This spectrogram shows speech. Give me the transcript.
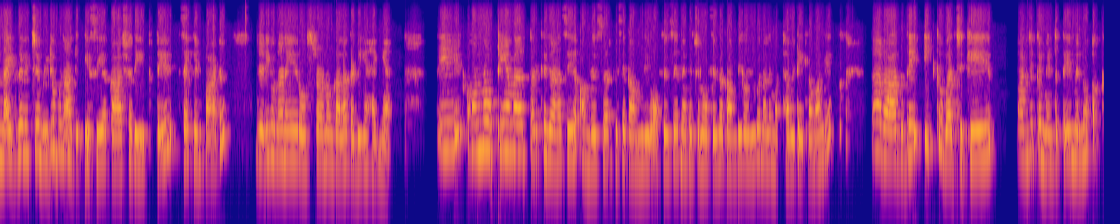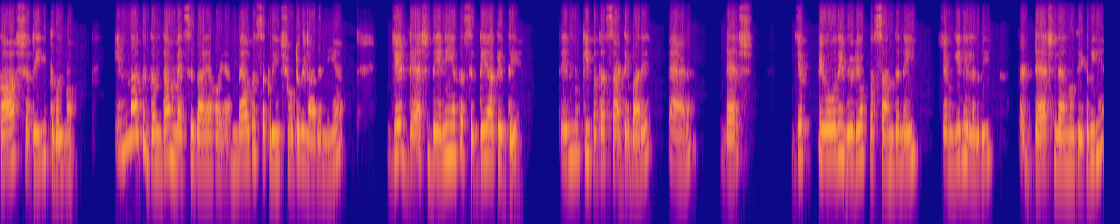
ਨਾਈਟ ਦੇ ਵਿੱਚ ਵੀਡੀਓ ਬਣਾ ਚੁੱਕੀ ਸੀ ਆਕਾਸ਼ ਰੀਤ ਤੇ ਸੈਕਿੰਡ ਪਾਰਟ ਜਿਹੜੀ ਉਹਨਾਂ ਨੇ ਰੋਸਟਰਾਂ ਨੂੰ ਗਾਲਾਂ ਕੱਢੀਆਂ ਹੈਗੀਆਂ। ਤੇ ਹੁਣ ਮੈਂ ਉੱਠੀ ਆ ਮੈਂ ਤੜਕੇ ਜਾਣਾ ਸੀ ਅੰਮ੍ਰਿਤਸਰ ਕਿਸੇ ਕੰਮ ਲਈ ਆਫਿਸ ਤੇ, ਮੈਂ ਕਿਹਾ ਚਲੋ ਆਫਿਸ ਦਾ ਕੰਮ ਵੀ ਹੋ ਜਾਊਗਾ ਨਾਲੇ ਮੱਥਾ ਵੀ ਟੇਕ ਆਵਾਂਗੇ। ਤਾਂ ਰਾਤ ਦੇ 1 ਵਜ ਕੇ 5 ਮਿੰਟ ਤੇ ਮੈਨੂੰ ਆਕਾਸ਼ ਰੀਤ ਵੱਲੋਂ ਇੰਨਾ ਕੁ ਗੰਦਾ ਮੈਸੇਜ ਆਇਆ ਹੋਇਆ, ਮੈਂ ਉਹਦਾ ਸਕਰੀਨਸ਼ਾਟ ਵੀ ਲਾ ਦਿੰਨੀ ਆ ਜੇ ਡੈਸ਼ ਦੇਣੀ ਹੈ ਤਾਂ ਸਿੱਧੇ ਆ ਕੇ ਦੇ। ਤੈਨੂੰ ਕੀ ਪਤਾ ਸਾਡੇ ਬਾਰੇ, ਭੈਣ ਡੈਸ਼ ਜੇ ਪਿਓ ਦੀ ਵੀਡੀਓ ਪਸੰਦ ਨਹੀਂ, ਚੰਗੀ ਨਹੀਂ ਲੱਗਦੀ, ਤਾਂ ਡੈਸ਼ ਲੈਣ ਨੂੰ ਦੇਖਦੀ ਹੈ।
